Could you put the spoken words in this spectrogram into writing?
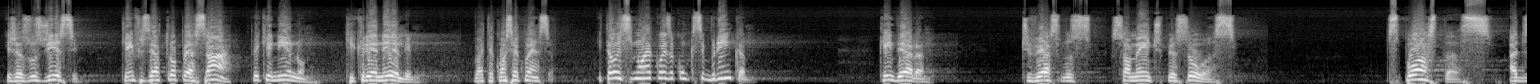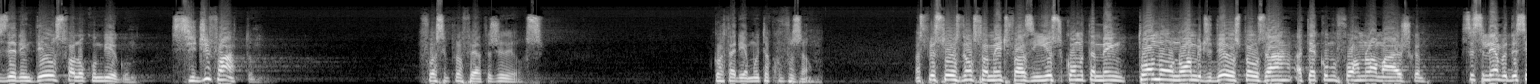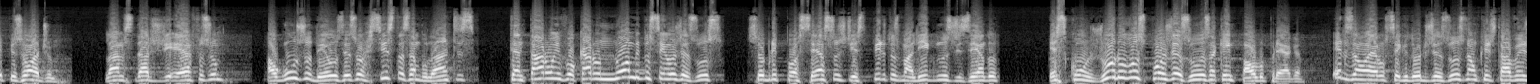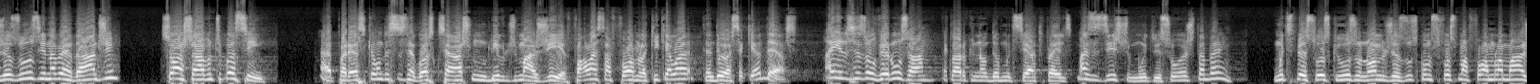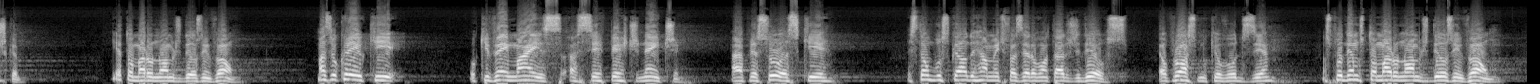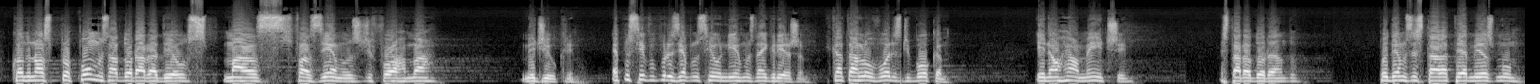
E Jesus disse: quem fizer tropeçar, pequenino, que crê nele, vai ter consequência. Então isso não é coisa com que se brinca. Quem dera tivéssemos somente pessoas dispostas a dizerem: Deus falou comigo, se de fato fossem profetas de Deus. Cortaria muita confusão. As pessoas não somente fazem isso, como também tomam o nome de Deus para usar até como fórmula mágica. Você se lembra desse episódio? Lá na cidade de Éfeso, alguns judeus, exorcistas ambulantes, tentaram invocar o nome do Senhor Jesus sobre possessos de espíritos malignos, dizendo: Esconjuro-vos por Jesus a quem Paulo prega. Eles não eram seguidores de Jesus, não acreditavam em Jesus e, na verdade, só achavam tipo assim: ah, parece que é um desses negócios que você acha num livro de magia. Fala essa fórmula aqui que ela, entendeu? Essa aqui é 10. Aí eles resolveram usar. É claro que não deu muito certo para eles, mas existe muito isso hoje também. Muitas pessoas que usam o nome de Jesus como se fosse uma fórmula mágica. Ia tomar o nome de Deus em vão. Mas eu creio que o que vem mais a ser pertinente a pessoas que estão buscando realmente fazer a vontade de Deus é o próximo que eu vou dizer. Nós podemos tomar o nome de Deus em vão quando nós propomos adorar a Deus, mas fazemos de forma medíocre. É possível, por exemplo, nos reunirmos na igreja e cantar louvores de boca e não realmente estar adorando. Podemos estar até mesmo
